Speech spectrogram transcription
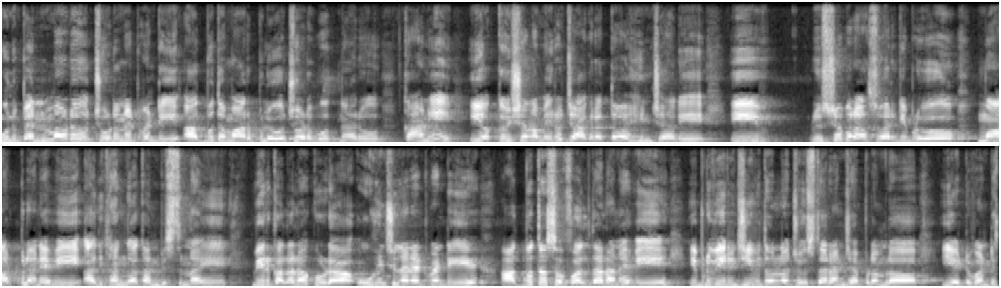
మునుపెన్నడు చూడనటువంటి అద్భుత మార్పులు చూడబోతున్నారు. కానీ ఈ యొక్క విషయంలో మీరు జాగ్రత్త వహించాలి. ఈ వృషభ రాశి వారికి ఇప్పుడు మార్పులు అనేవి అధికంగా కనిపిస్తున్నాయి. వీరి కళలో కూడా ఊహించలేనటువంటి అద్భుత సుఫలితాలు అనేవి ఇప్పుడు వీరి జీవితంలో చూస్తారని చెప్పడంలో ఎటువంటి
